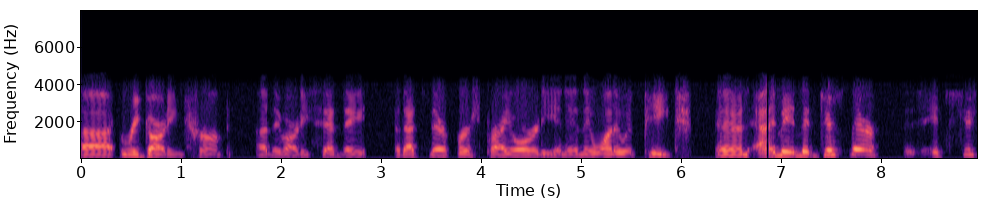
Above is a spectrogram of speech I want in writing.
uh, regarding Trump. Uh, they've already said they that's their first priority, and, and they want to impeach. And I mean, that just their it just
